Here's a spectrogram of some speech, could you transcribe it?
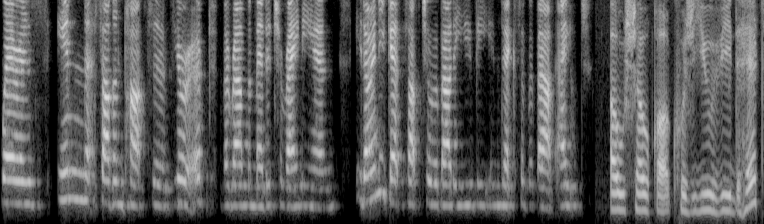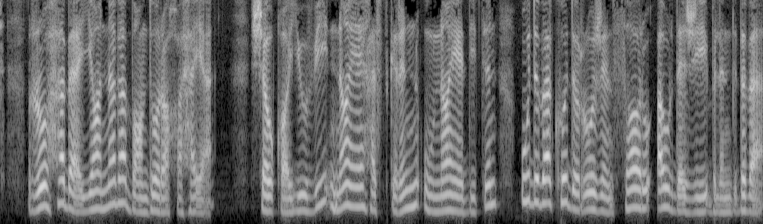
Whereas in southern parts of Europe, around the Mediterranean, it only gets up to about a UV index of about 8. او شوقا کج یووی دهت رو هبه یا نبه باندورا خواهیه. شوقا یووی نای هست کرن و نای دیتن او دبه کد روژن سار و اوردجی بلند ببه.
